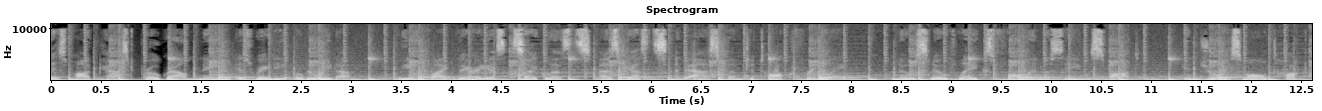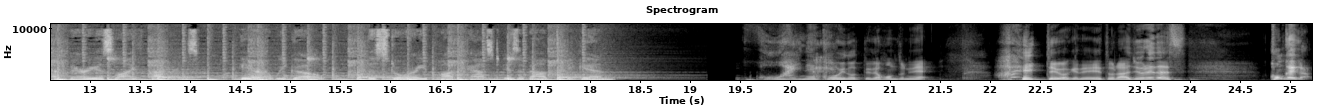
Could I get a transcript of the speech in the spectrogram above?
This podcast program name is Radio Rueda. We invite various cyclists as guests and ask them to talk freely. No snowflakes fall in the same spot. Enjoy small talk and various life patterns. Here we go. The story podcast is about to begin. 怖いね、こういうのってね、本当にね。はい、というわけで、えっ、と、ラジオレーダーです。今回が、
